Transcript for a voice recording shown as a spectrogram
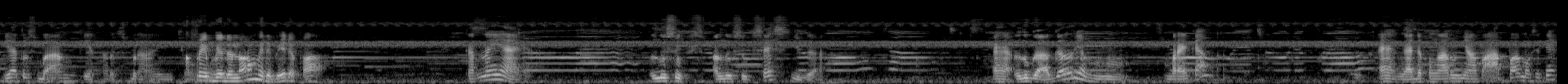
dia terus bangkit harus berani coba kepribadian orang beda-beda pak karena ya lu sukses lu sukses juga. Eh lu gagal yang mereka eh nggak ada pengaruhnya apa-apa. Maksudnya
